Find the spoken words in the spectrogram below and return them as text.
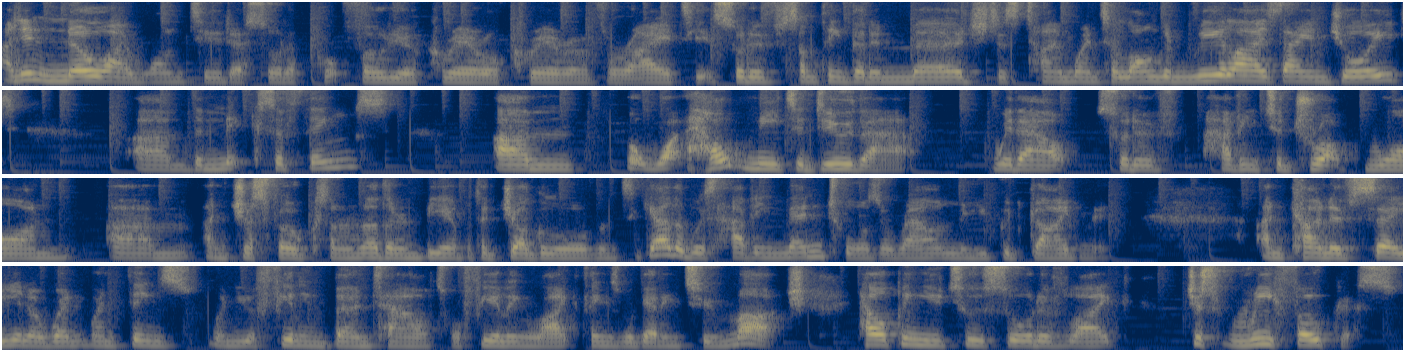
I didn't know I wanted a sort of portfolio career or career of variety. It's sort of something that emerged as time went along and realized I enjoyed um, the mix of things. Um, but what helped me to do that without sort of having to drop one um, and just focus on another and be able to juggle all of them together was having mentors around me who could guide me and kind of say, you know, when when things when you're feeling burnt out or feeling like things were getting too much, helping you to sort of like just refocus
